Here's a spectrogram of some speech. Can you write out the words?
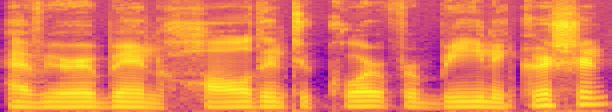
Have you ever been hauled into court for being a Christian?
